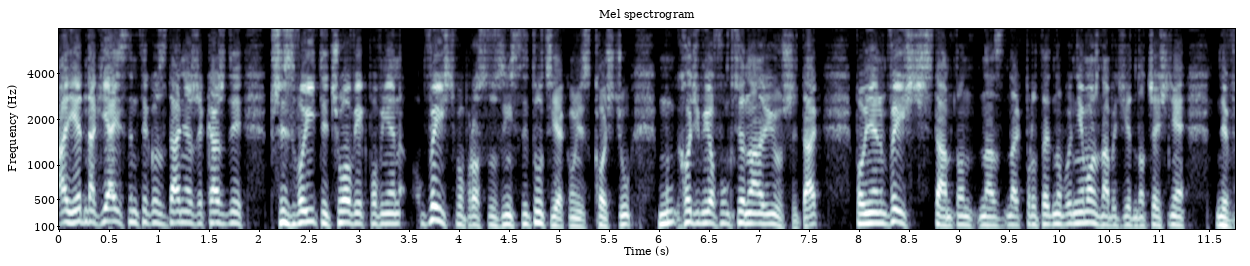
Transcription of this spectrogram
a jednak ja jestem tego zdania, że każdy przyzwoity człowiek powinien wyjść po prostu z instytucji, jaką jest Kościół. Chodzi mi o funkcjonariuszy, tak? Powinien wyjść stamtąd na znak protestu, no bo nie można być jednocześnie w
